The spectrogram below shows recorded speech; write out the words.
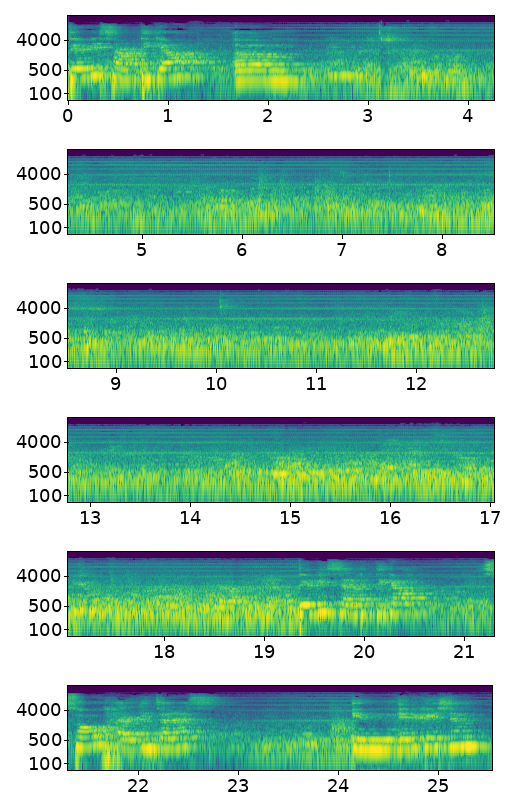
Dewi Sartika um, Sartika saw her interest in education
